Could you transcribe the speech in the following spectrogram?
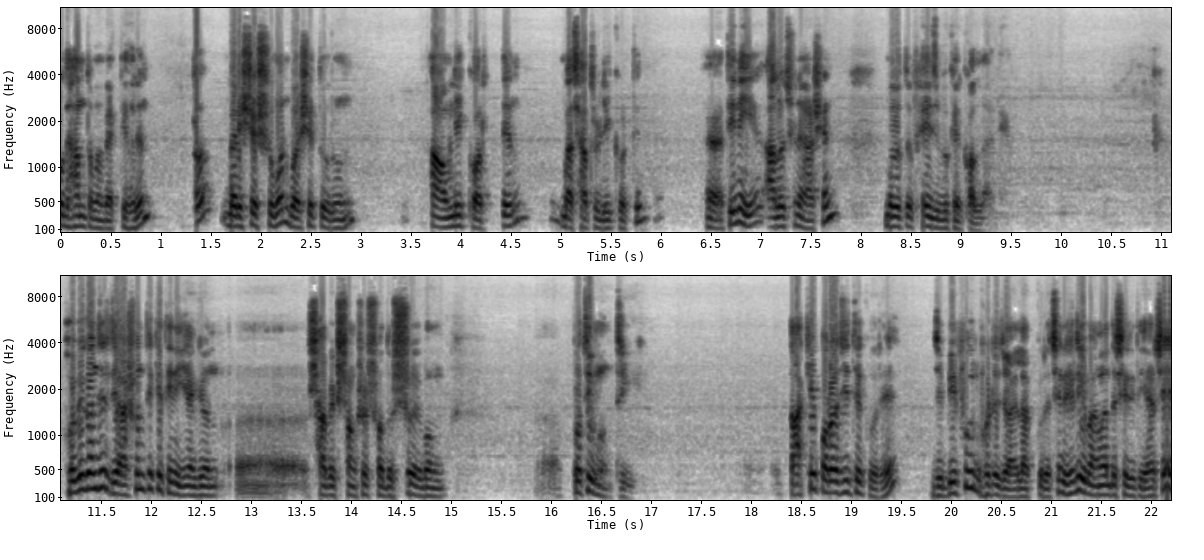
প্রধানতম ব্যক্তি হলেন তো ব্যারিস্টার সুমন, বয়সে তরুণ, আওয়ামী লীগ করতেন বা ছাত্রলীগ করতেন। তিনি আলোচনায় আসেন মূলত ফেসবুকের কল্যাণে। হবিগঞ্জের যে আসন থেকে তিনি একজন সাবেক সংসদ সদস্য এবং প্রতিমন্ত্রী, তাকে পরাজিত করে যে বিপুল ভোটে জয়লাভ করেছেন, এটি বাংলাদেশের ইতিহাসে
